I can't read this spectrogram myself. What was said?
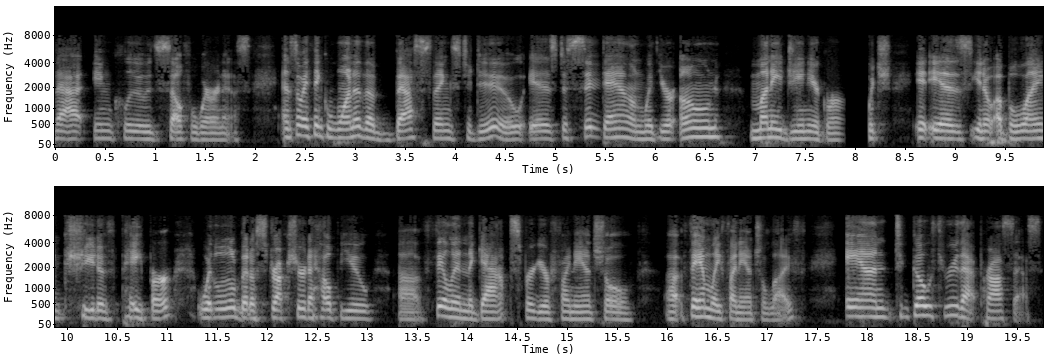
that includes self awareness. And so I think one of the best things to do is to sit down with your own money genealogy which it is, you know, a blank sheet of paper with a little bit of structure to help you uh, fill in the gaps for your financial, uh, family financial life, and to go through that process.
